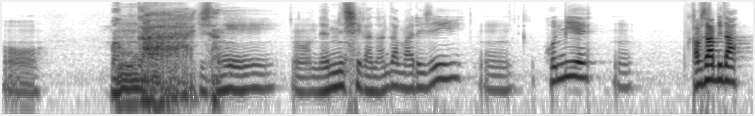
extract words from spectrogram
어. 뭔가 이상해. 어, 냄새가 난단 말이지. 음, 혼미해. 음. 감사합니다.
